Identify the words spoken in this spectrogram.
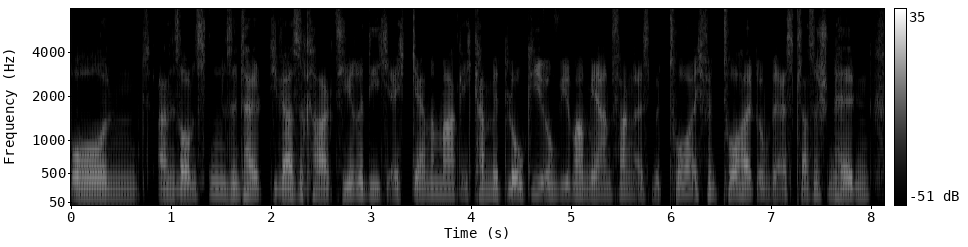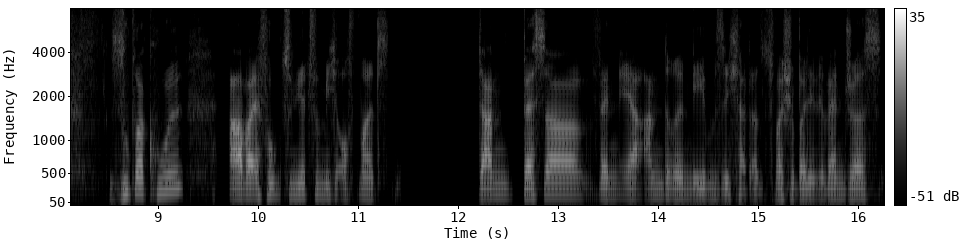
Und ansonsten sind halt diverse Charaktere, die ich echt gerne mag. Ich kann mit Loki irgendwie immer mehr anfangen als mit Thor. Ich finde Thor halt irgendwie als klassischen Helden super cool, aber er funktioniert für mich oftmals dann besser, wenn er andere neben sich hat. Also zum Beispiel bei den Avengers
